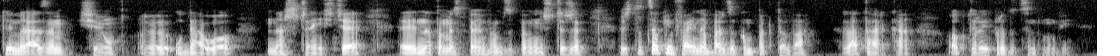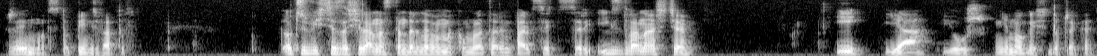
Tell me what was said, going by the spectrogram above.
Tym razem się e, udało, na szczęście. E, Natomiast powiem Wam zupełnie szczerze, że to całkiem fajna, bardzo kompaktowa latarka, o której producent mówi, że jej moc to 5 watów. Oczywiście zasilana standardowym akumulatorem Parkside z serii X12 i ja już nie mogę się doczekać,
